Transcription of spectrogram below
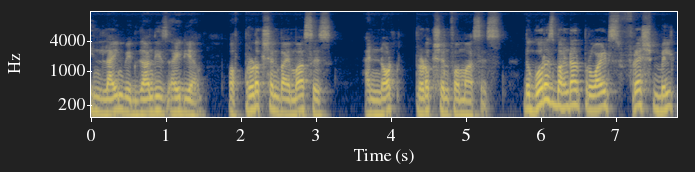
in line with Gandhi's idea of production by masses and not production for masses. The Goras Bhandar provides fresh milk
